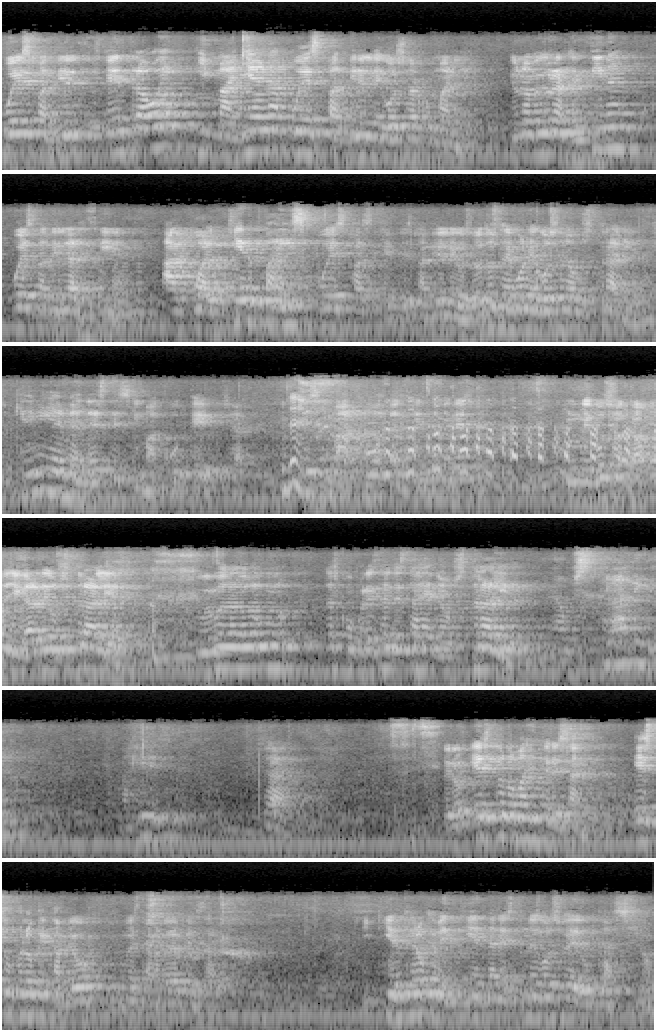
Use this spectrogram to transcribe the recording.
puede expandir, usted entra hoy y mañana puede expandir el negocio a Rumania. Tiene un amigo en Argentina, puede expandir la Argentina. A cualquier país puede expandir el negocio. Nosotros tenemos negocio en Australia. ¿Quién vive en este simacoteo? O sea, este. Un negocio, acabamos de llegar de Australia. Estuvimos dando un- unas conferencias de estas en Australia. En Australia. Imagínense. O sea, pero esto es lo más interesante. Esto fue lo que cambió nuestra manera de pensar. Y quiero, quiero que me entiendan, es un negocio de educación.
